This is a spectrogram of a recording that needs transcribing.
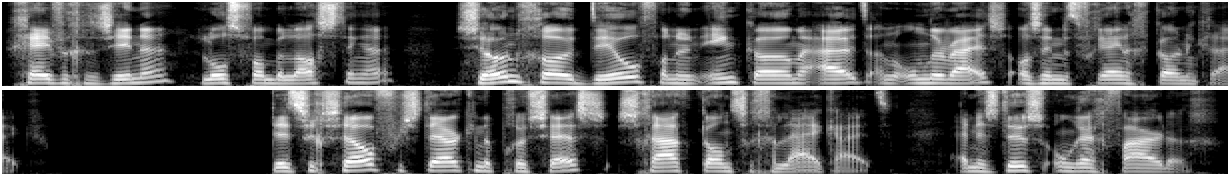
geven gezinnen, los van belastingen, zo'n groot deel van hun inkomen uit aan onderwijs als in het Verenigd Koninkrijk. Dit zichzelf versterkende proces schaadt kansengelijkheid en is dus onrechtvaardig.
